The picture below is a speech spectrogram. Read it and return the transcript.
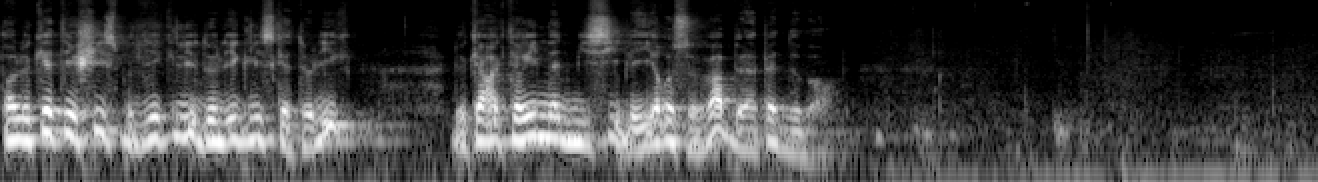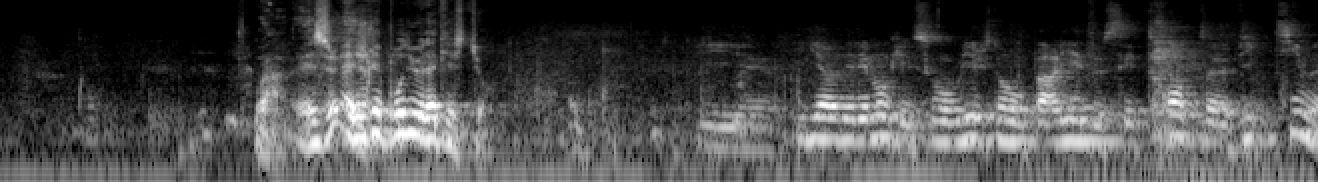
dans le catéchisme de l'Église catholique le caractère inadmissible et irrecevable de la peine de mort. Voilà. Ai-je répondu à la question il y a un élément qui est souvent oublié, justement, vous parliez de ces 30 victimes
